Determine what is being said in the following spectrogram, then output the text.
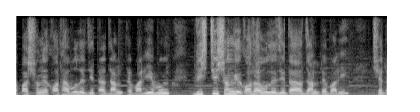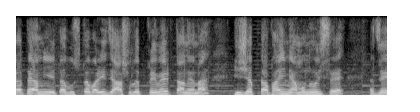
আপার সঙ্গে কথা বলে যেটা জানতে পারি এবং বৃষ্টির সঙ্গে কথা বলে যেটা জানতে পারি। সেটাতে আমি এটা বুঝতে পারি যে আসলে প্রেমের টানে না। হিসেবটা ফাইম এমন হয়েছে যে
